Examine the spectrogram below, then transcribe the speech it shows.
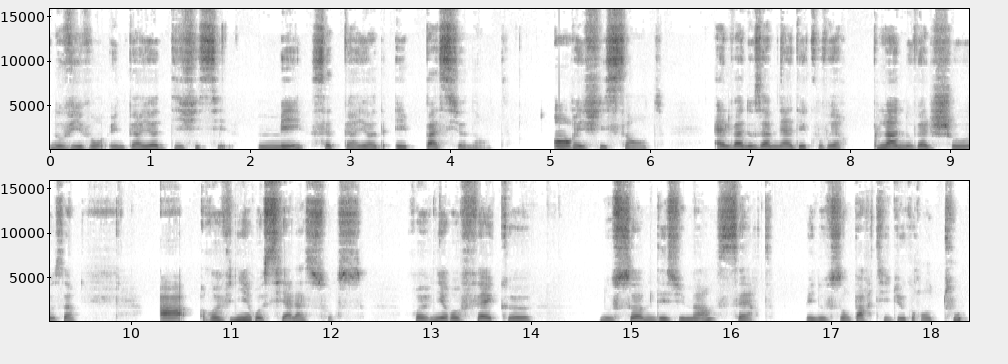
nous vivons une période difficile. Mais cette période est passionnante, enrichissante. Elle va nous amener à découvrir plein de nouvelles choses, à revenir aussi à la source, revenir au fait que nous sommes des humains, certes, mais nous faisons partie du grand tout,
